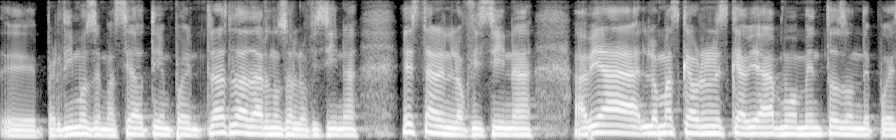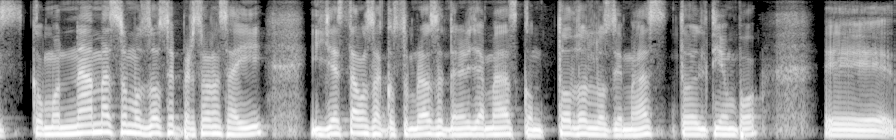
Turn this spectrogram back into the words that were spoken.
Eh, perdimos demasiado tiempo en trasladarnos a la oficina, estar en la oficina. Había, lo más cabrón es que había momentos donde pues como nada más somos 12 personas ahí y ya estamos acostumbrados a tener llamadas con todos los demás todo el tiempo, eh,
